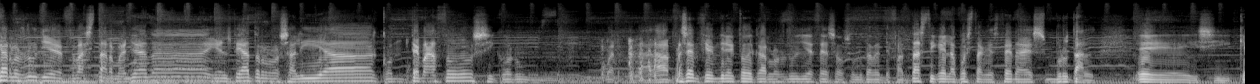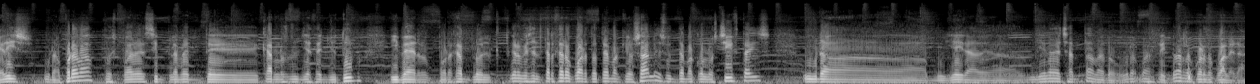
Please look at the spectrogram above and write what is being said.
Carlos Núñez va a estar mañana en el Teatro Rosalía con temazos y con un... Bueno, la presencia en directo de Carlos Núñez es absolutamente fantástica y la puesta en escena es brutal. Eh, y si queréis una prueba, pues podéis simplemente Carlos Núñez en YouTube y ver, por ejemplo, creo que es el tercer o cuarto tema que os sale, es un tema con los Chieftains, una muñeira de, de chantada, no, una, fin, no recuerdo cuál era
